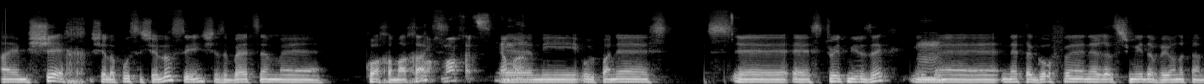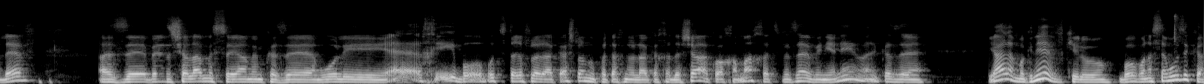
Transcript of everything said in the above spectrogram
ההמשך של הפוסי של לוסי, שזה בעצם אה, כוח המחץ. כוח המחץ, יאמן. מאולפני Street Music, אה, עם mm-hmm. אה, נטע גופן, ארז שמידה ויונתן לב. אז אה, באיזה שלב מסוים הם כזה אמרו לי, אה, אחי, בוא, בוא תצטרף ללהקה שלנו, פתחנו להקה חדשה, כוח המחץ וזה, ועניינים, ואני כזה, יאללה, מגניב, כאילו, בוא, בוא נעשה מוזיקה.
